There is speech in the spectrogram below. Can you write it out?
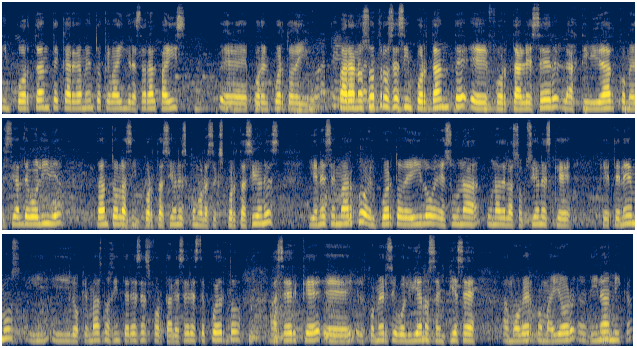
importante cargamento que va a ingresar al país eh, por el puerto de Hilo. Para nosotros es importante fortalecer la actividad comercial de Bolivia, tanto las importaciones como las exportaciones y en ese marco el puerto de Hilo es una, una de las opciones que, que tenemos y, lo que más nos interesa es fortalecer este puerto, hacer que eh, el comercio boliviano se empiece a mover con mayor dinámica.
